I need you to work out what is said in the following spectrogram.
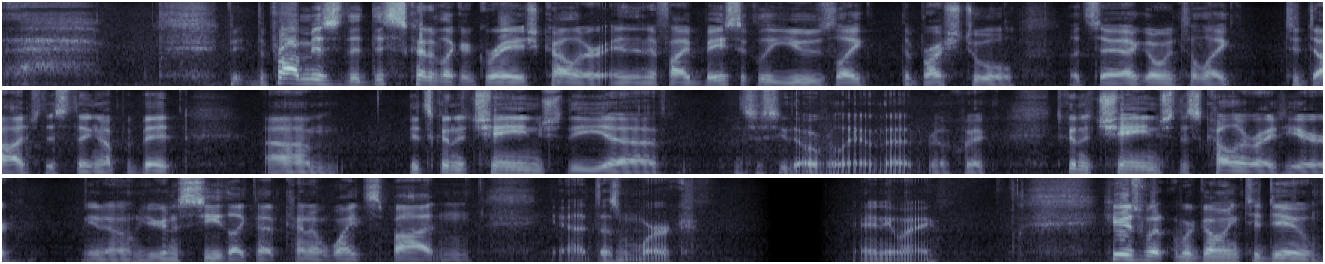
The problem is that this is kind of like a grayish color, and then if I basically use like the brush tool, let's say I go into like to dodge this thing up a bit, um, it's going to change the, uh, let's just see the overlay on that real quick. It's going to change this color right here. You know, you're going to see like that kind of white spot and yeah, it doesn't work. Anyway, here's what we're going to do.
